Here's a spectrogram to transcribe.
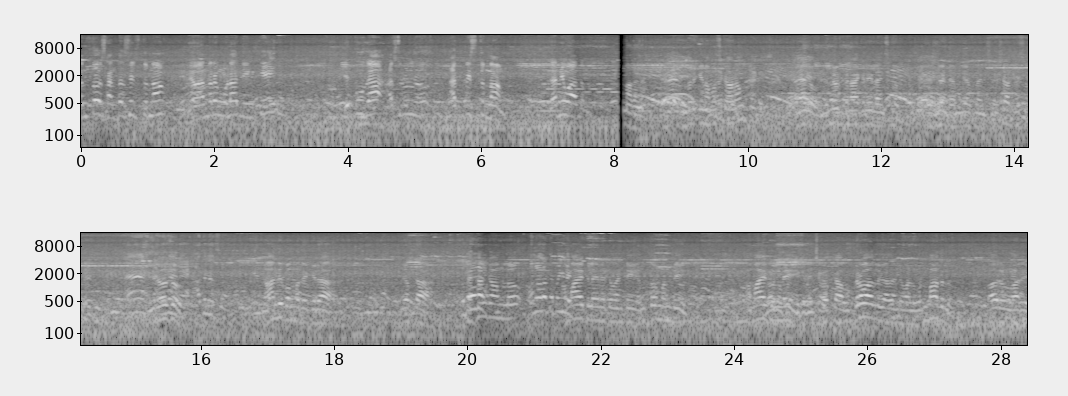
ఎంతో సంతసిస్తున్నాం మేమందరం కూడా దీనికి ఎక్కువగా అసలు అర్పిస్తున్నాం. ధన్యవాదం. అందరికీ నమస్కారం. నేను Nellore Pinakini Lions club president MKF లంచ్ విశాఖ ఈరోజు గాంధీ బొమ్మ దగ్గర ఈ యొక్క పెహల్గాంలో అమాయకులైనటువంటి ఎంతోమంది అమాయకుల్ని ఒక ఉగ్రవాదులు కాదండి వాళ్ళు ఉన్మాదులు. వారు వారి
